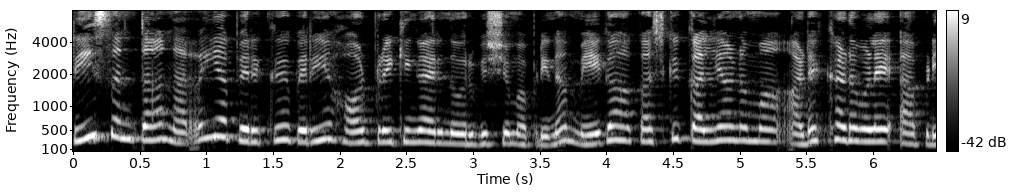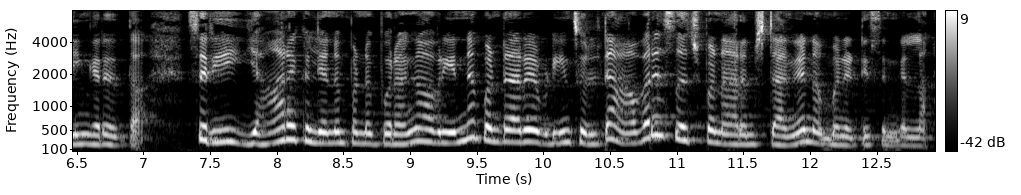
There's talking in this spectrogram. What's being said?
ரீசெண்டாக நிறைய பேருக்கு பெரிய ஹார்ட் பிரேக்கிங்காக இருந்த ஒரு விஷயம் அப்படின்னா மேகா ஆகாஷ்க்கு கல்யாணமா அடக்கடவுளே அப்படிங்கிறது தான். சரி யாரை கல்யாணம் பண்ண போகிறாங்க அவர் என்ன பண்ணுறாரு அப்படின்னு சொல்லிட்டு அவரை சர்ச் பண்ண ஆரம்பிச்சிட்டாங்க நம்ம நெட்டிசன்கள்லாம்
